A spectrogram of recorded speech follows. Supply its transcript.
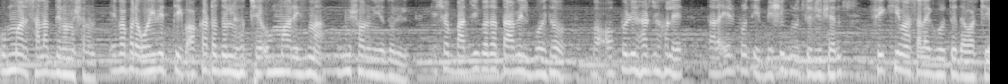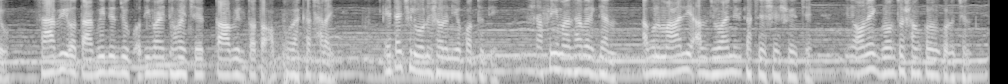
উম্মার সালাফদের অনুসরণ। এ ব্যাপারে ওহিভিত্তিক অকাট দলিল হচ্ছে উম্মার ইজমা, অনুসরণীয় দলিল। এসব বাহ্যিকতা তাবিল, বৈধ বা অপরিহার্য হলে তারা এর প্রতি বেশি গুরুত্ব দিতেন, ফিকহি মাসালায় গুরুত্ব দেওয়ার চেয়েও। সাহাবি ও তাবিদের যুগ অতিবাহিত হয়েছে তাবিল তত অপব্যাখ্যা ছাড়াই। এটাই ছিল অনুসরণীয় পদ্ধতি। শাফি মাঝহাবের জ্ঞান আবুল মাআলি আল জুয়াইনির কাছে শেষ হয়েছে। তিনি অনেক গ্রন্থ সংকলন করেছেন।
